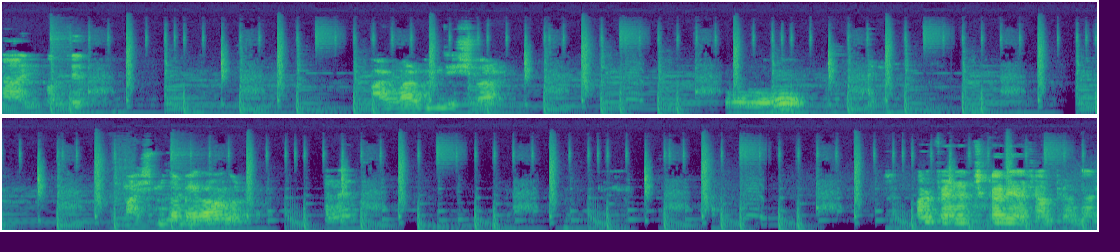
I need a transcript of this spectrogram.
Ay o değil. Harvard'ın diş var. Oo. Başımıza bela olur. Evet. Hani Fener çıkar ya şampiyonlar.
